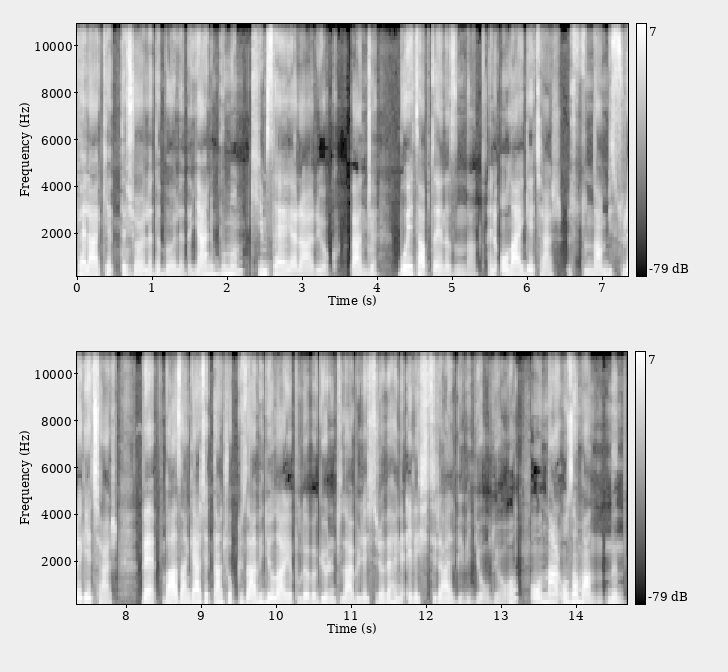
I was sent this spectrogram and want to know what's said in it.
Felakette Hı-hı. şöyle de böyle de. Yani bunun kimseye yararı yok bence. Hı-hı. Bu etapta en azından. Hani olay geçer, üstünden bir süre geçer ve bazen gerçekten çok güzel videolar yapılıyor böyle görüntüler birleştiriyor ve hani eleştirel bir video oluyor o. Onlar o zamanın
